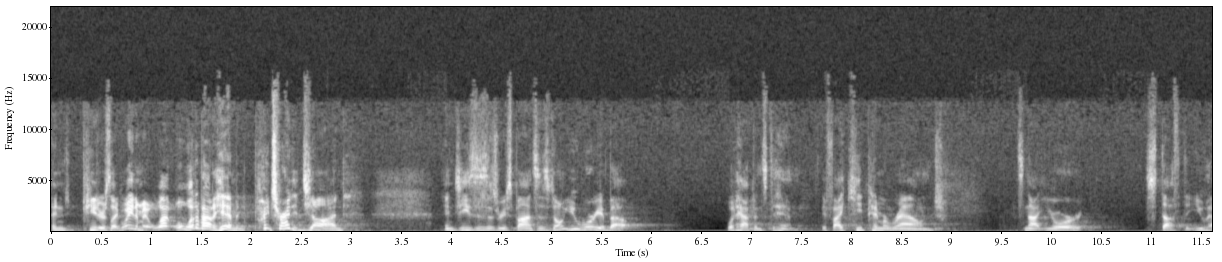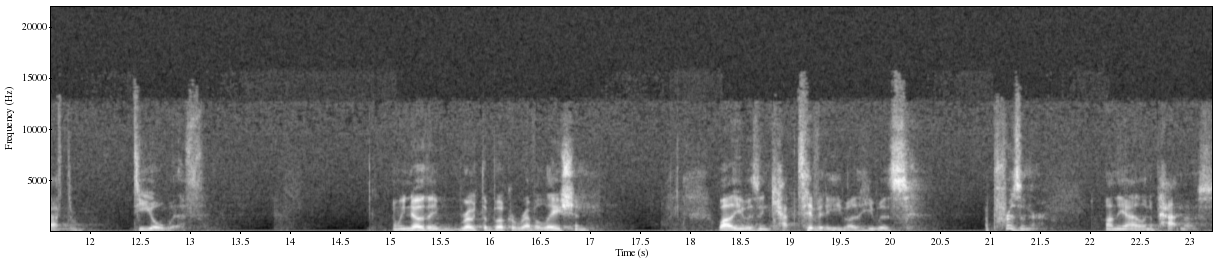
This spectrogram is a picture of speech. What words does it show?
And Peter's like, Wait a minute, what, what about him? And points right at John. And Jesus' response is, Don't you worry about what happens to him. If I keep him around, it's not your stuff that you have to deal with. And we know he wrote the book of Revelation while he was in captivity, while he was a prisoner on the island of Patmos.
